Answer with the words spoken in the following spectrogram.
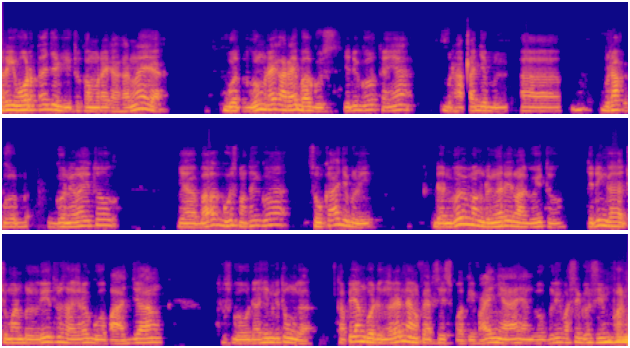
reward aja gitu ke mereka karena ya buat gue mereka karyanya bagus. Jadi gue kayaknya berhak aja beli, eh, berhak gue gue nilai itu ya bagus makanya gue suka aja beli dan gue memang dengerin lagu itu jadi nggak cuma beli terus akhirnya gue pajang terus gue udahin gitu enggak tapi yang gue dengerin yang versi Spotify-nya yang gue beli pasti gue simpen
